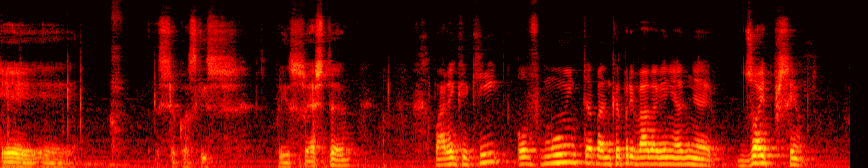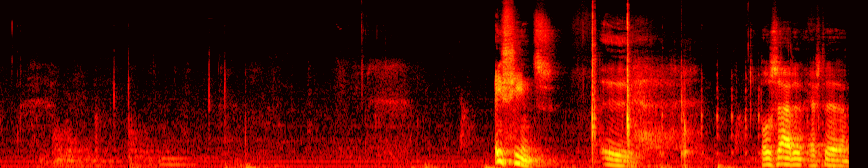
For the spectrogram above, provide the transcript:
é, se eu conseguisse. Por isso, esta. Reparem que aqui houve muita banca privada a ganhar dinheiro 18%. Em síntese, eh, para usar esta,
